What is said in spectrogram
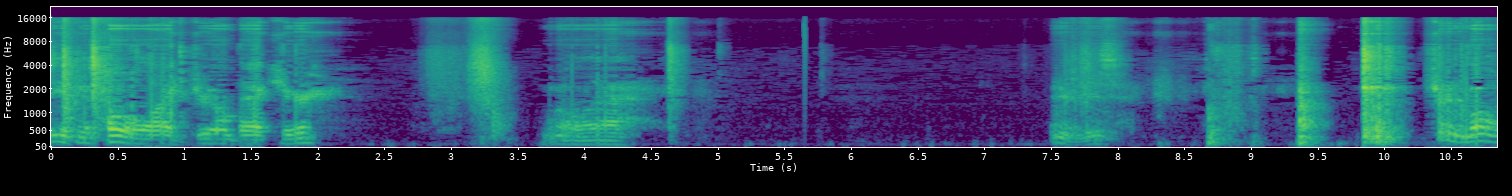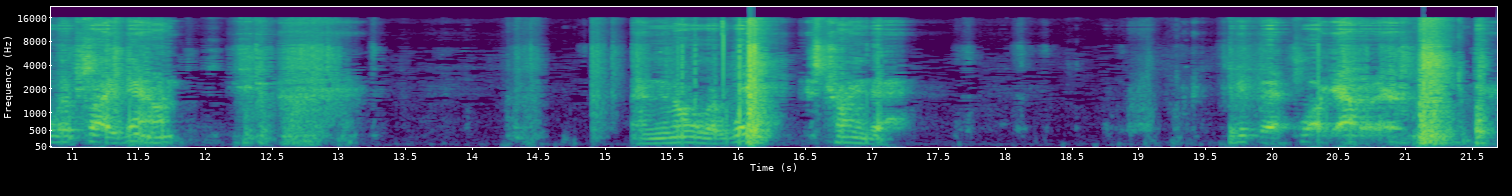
See if this hole I drilled back here will, uh, there it is. Turn the mold upside down. And then all the weight is trying to get that plug out of there.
